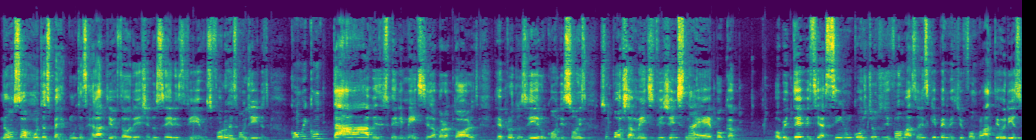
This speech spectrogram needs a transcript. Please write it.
não só muitas perguntas relativas à origem dos seres vivos foram respondidas, como incontáveis experimentos de laboratórios reproduziram condições supostamente vigentes na época. Obteve-se assim um conjunto de informações que permitiu formular teorias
